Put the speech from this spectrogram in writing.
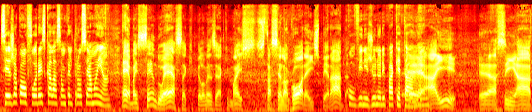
seja qual for a escalação que ele trouxer amanhã. É, mas sendo essa, que pelo menos é a que mais está sendo agora e esperada. Com Vini Júnior e Paquetá, é, né? Aí é, assim, há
